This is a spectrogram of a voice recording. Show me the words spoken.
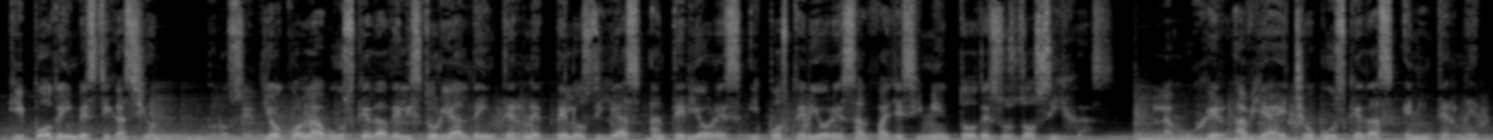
equipo de investigación procedió con la búsqueda del historial de Internet de los días anteriores y posteriores al fallecimiento de sus dos hijas. La mujer había hecho búsquedas en Internet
